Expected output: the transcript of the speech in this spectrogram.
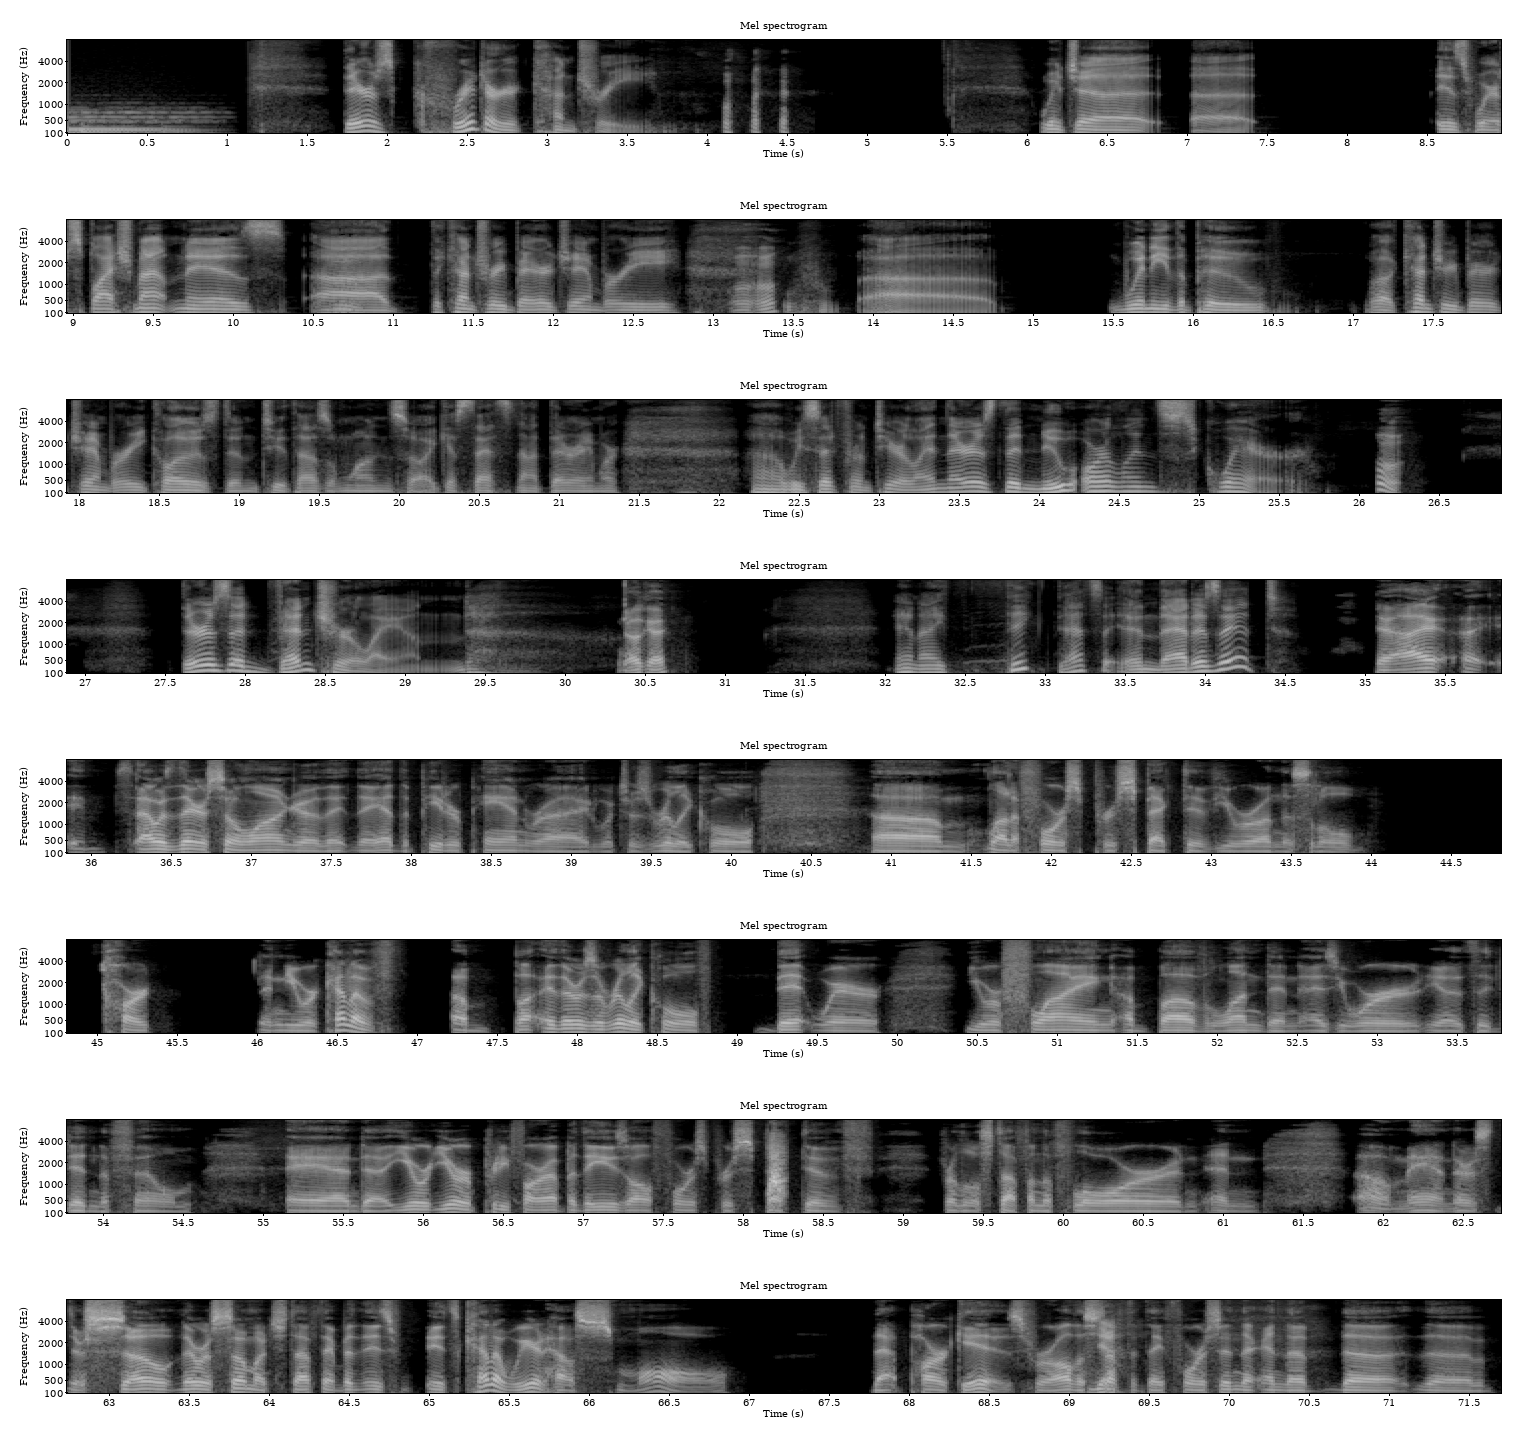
There's Critter Country, which uh uh is where Splash Mountain is. Uh, the Country Bear Jamboree, Mm-hmm. uh, Winnie the Pooh. Well, Country Bear Jamboree closed in 2001, so I guess that's not there anymore. Uh, we said Frontierland. There is the New Orleans Square. Hmm. There is Adventureland. Okay. And I think that's it. And that is it. Yeah, I I, I was there so long ago that they had the Peter Pan ride, which was really cool. Um, a lot of forced perspective. You were on this little cart, and you were kind of above. There was a really cool bit where you were flying above London as you were, you know, as they did in the film, and uh, you were you were pretty far up, but they use all forced perspective for little stuff on the floor and and oh man there's there's so there was so much stuff there but it's it's kind of weird how small that park is for all the stuff Yeah. that they force in there and the the the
